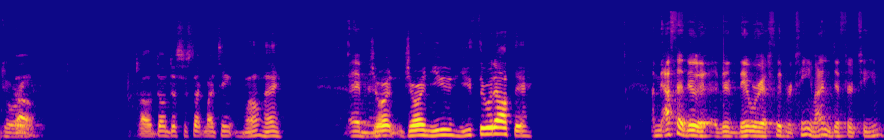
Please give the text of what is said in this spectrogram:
Jory. Oh. don't disrespect my team. Well, hey, Hey, man. Jordan, Jordan, you you threw it out there. I mean, I said they were, they, they were a sleeper team. I didn't diss their team.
